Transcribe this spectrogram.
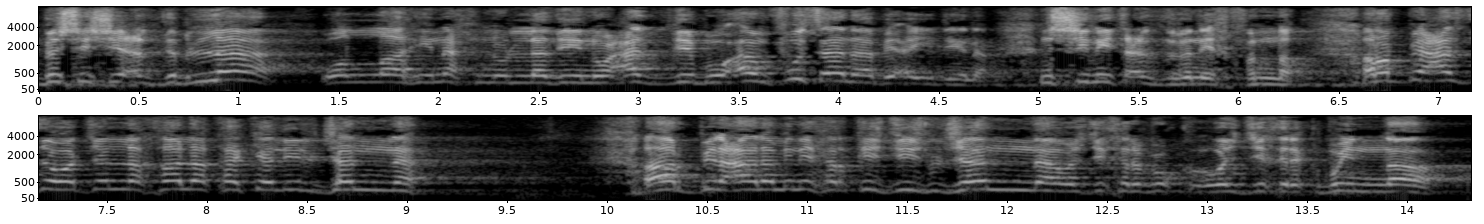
باش يعذب؟ لا. والله نحن الذي نعذب أنفسنا بأيدينا. نشيني تعذبني خفنا. ربي عز وجل خلقك للجنة. ربي العالمين يخرق يجي الجنة. واش يخرق واش يخرق بوين النار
